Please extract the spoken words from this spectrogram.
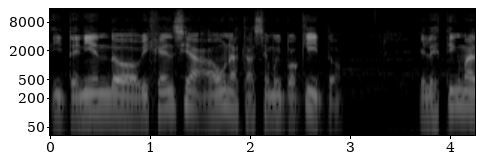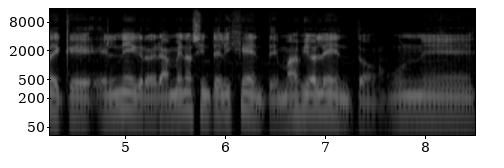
y, teniendo vigencia aún hasta hace muy poquito. El estigma de que el negro era menos inteligente, más violento, un eh,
